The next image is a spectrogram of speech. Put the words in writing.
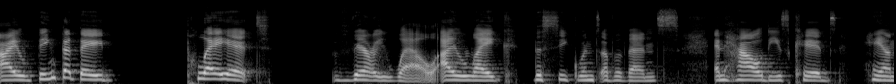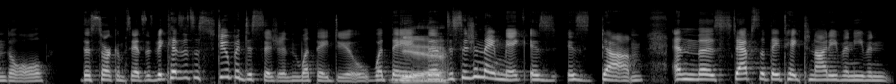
i think that they play it very well. I like the sequence of events and how these kids handle the circumstances because it's a stupid decision what they do. What they Yeah. the decision they make is is dumb. And the steps that they take to not even even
